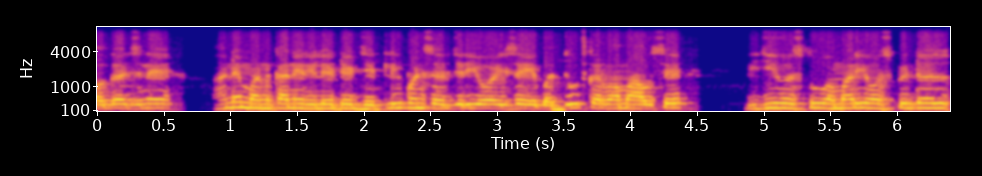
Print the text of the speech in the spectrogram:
મગજને અને મણકાને રિલેટેડ જેટલી પણ સર્જરી હોય છે, એ બધું જ કરવામાં આવશે. બીજી વસ્તુ, અમારી હોસ્પિટલ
